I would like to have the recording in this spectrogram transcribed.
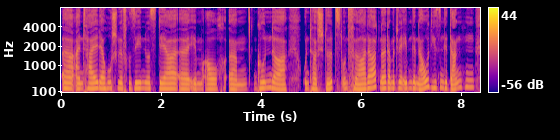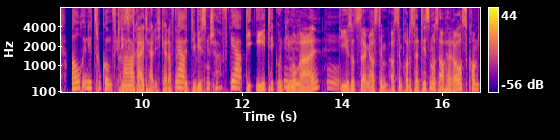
äh, ein Teil der Hochschule Fresenius, der äh, eben auch ähm, Gründer unterstützt und fördert, ne, damit wir eben genau diesen Gedanken auch in die Zukunft tragen. Diese Dreiteiligkeit auf der ja. Seite, die Wissenschaft, ja. die Ethik und die mhm. Moral, mhm. die sozusagen aus dem, aus dem Protestantismus auch herauskommt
